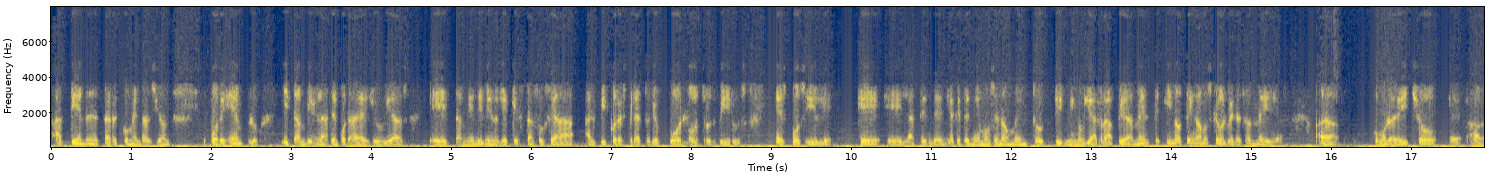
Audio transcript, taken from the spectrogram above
atienden esta recomendación, por ejemplo, y también la temporada de lluvias eh, también disminuye que está asociada al pico respiratorio por otros virus, es posible que eh, la tendencia que tenemos en aumento disminuya rápidamente y no tengamos que volver a esas medidas. Ah, como lo he dicho, ah,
